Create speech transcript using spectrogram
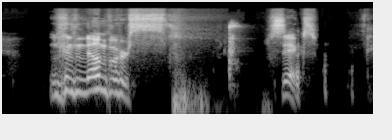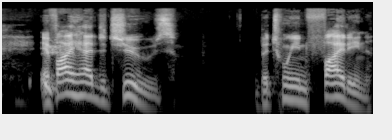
Number six. If I had to choose between fighting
